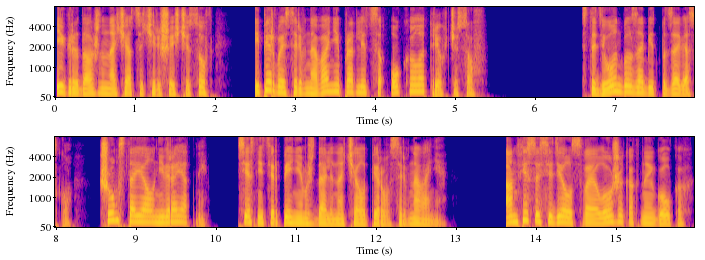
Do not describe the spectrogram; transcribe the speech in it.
Игры должны начаться через 6 часов — и первое соревнование продлится около трех часов. Стадион был забит под завязку. Шум стоял невероятный. Все с нетерпением ждали начала первого соревнования. Анфиса сидела в своей ложе, как на иголках.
